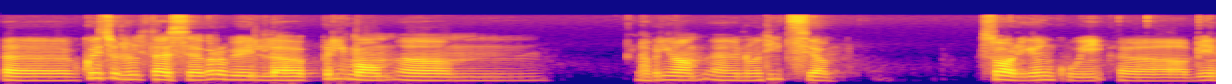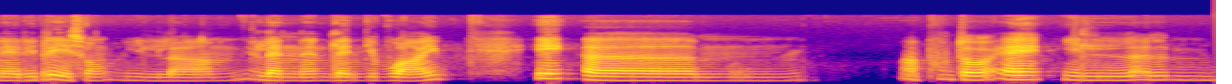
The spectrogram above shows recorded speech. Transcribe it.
Uh, questo risulta essere proprio il primo, um, la prima uh, notizia storica in cui uh, viene ripreso l'NDVI e uh, appunto è il,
